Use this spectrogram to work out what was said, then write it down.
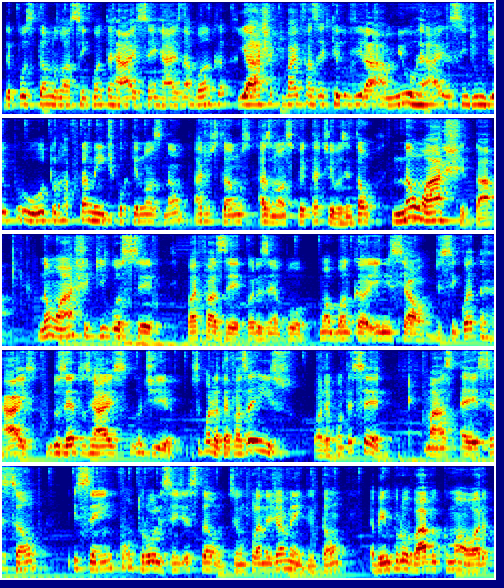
depositamos lá 50 reais, 100 reais na banca e acha que vai fazer aquilo virar mil reais assim de um dia para o outro rapidamente, porque nós não ajustamos as nossas expectativas. Então não ache tá? Não ache que você vai fazer, por exemplo, uma banca inicial de 50 reais, 200 reais no dia. Você pode até fazer isso, pode acontecer, mas é exceção e sem controle, sem gestão, sem um planejamento. Então é bem provável que uma hora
